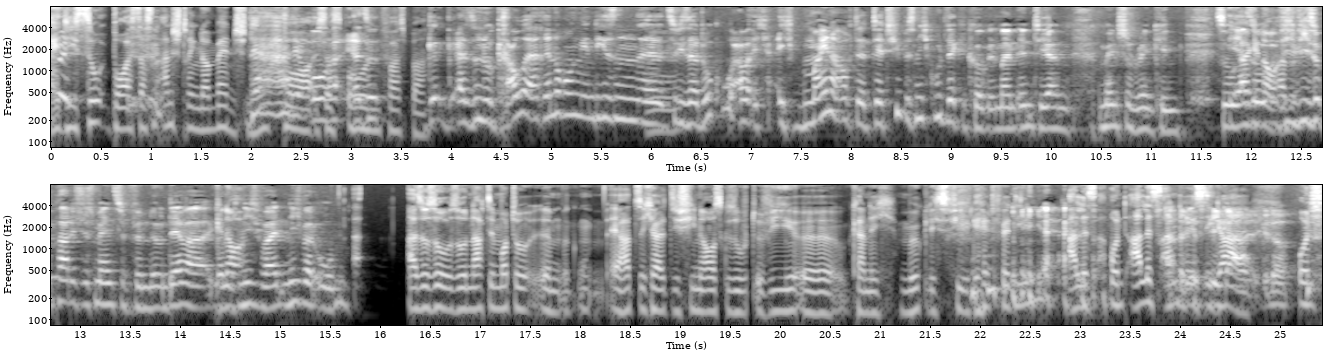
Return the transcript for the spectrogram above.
Ey, die ist so, boah, ist das ein anstrengender Mensch, ne? boah, der- ist das also, unfassbar. Also nur graue Erinnerungen in diesen, äh, zu dieser Doku, aber ich, ich meine auch, der, der Typ ist nicht gut weggekommen in meinem internen Menschenranking. So, Ja, also, genau, also- wie, wie sympathisch ich Menschen finde. Und der war, Genau. ich, nicht weit, nicht weit oben. Also so, so nach dem Motto, ähm, er hat sich halt die Schiene ausgesucht, wie äh, kann ich möglichst viel Geld verdienen. Ja. Alles und alles andere ist egal. genau. Und,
